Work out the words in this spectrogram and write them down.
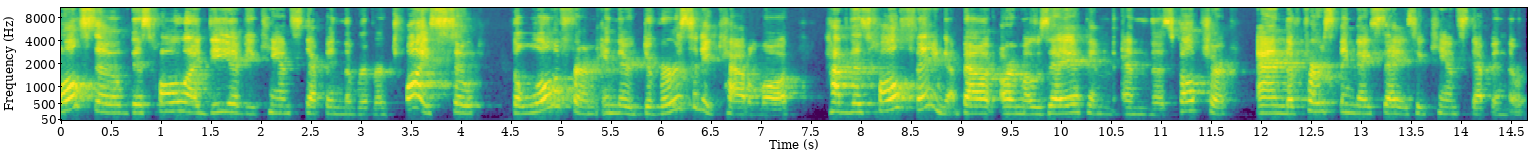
also this whole idea of you can't step in the river twice. So the law firm in their diversity catalog have this whole thing about our mosaic and, and the sculpture. And the first thing they say is you can't step in the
